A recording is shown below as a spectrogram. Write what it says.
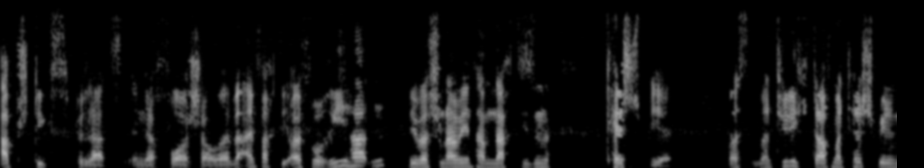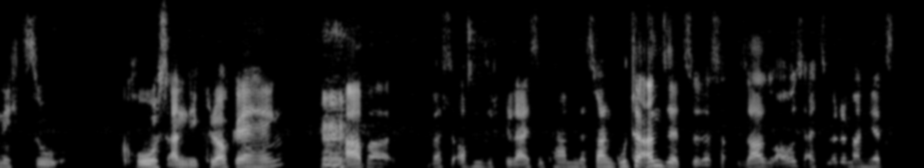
Abstiegsplatz in der Vorschau, weil wir einfach die Euphorie hatten, wie wir schon erwähnt haben, nach diesen Testspiel. Was natürlich darf man Testspiele nicht zu groß an die Glocke hängen, mhm. aber was sie offensiv geleistet haben, das waren gute Ansätze. Das sah so aus, als würde man jetzt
